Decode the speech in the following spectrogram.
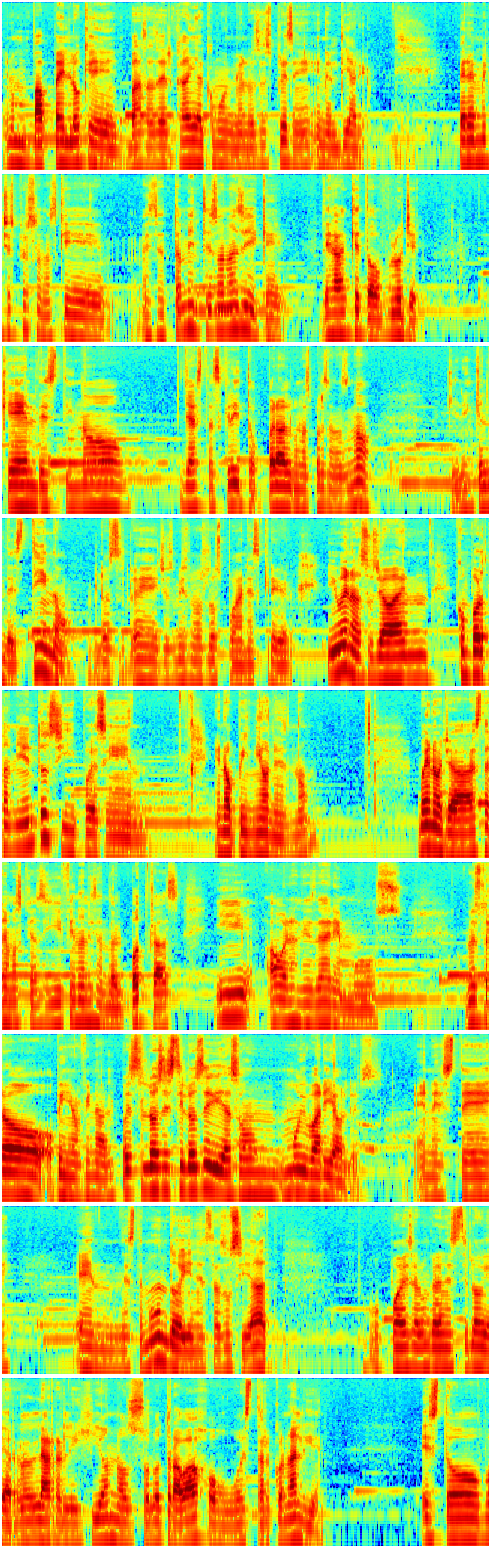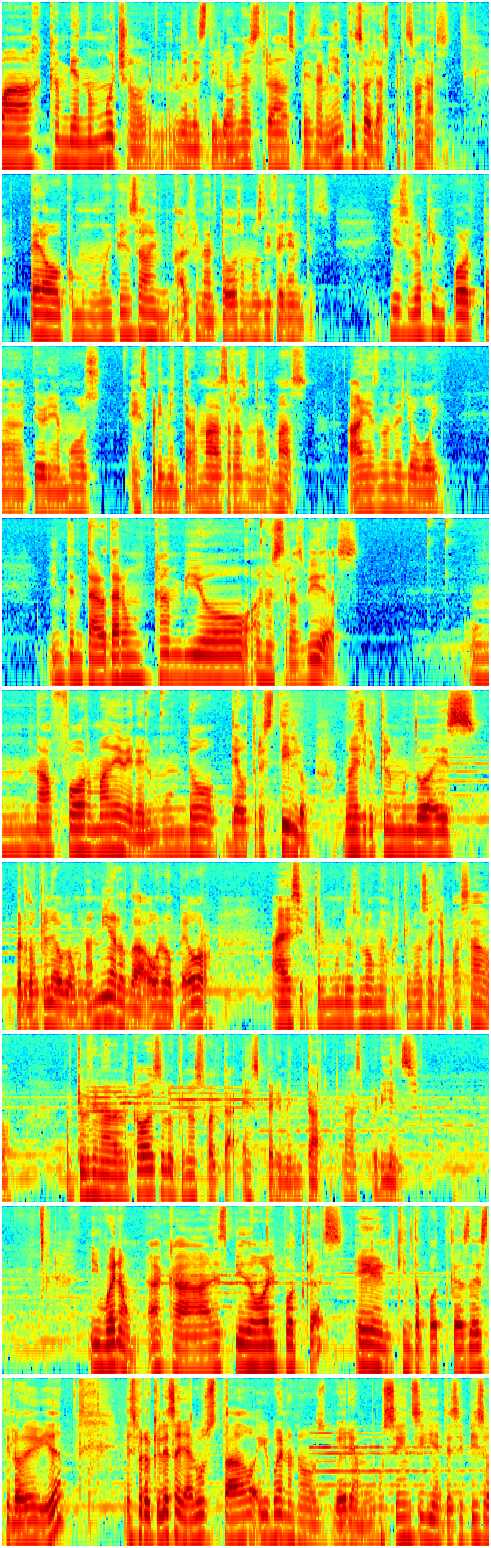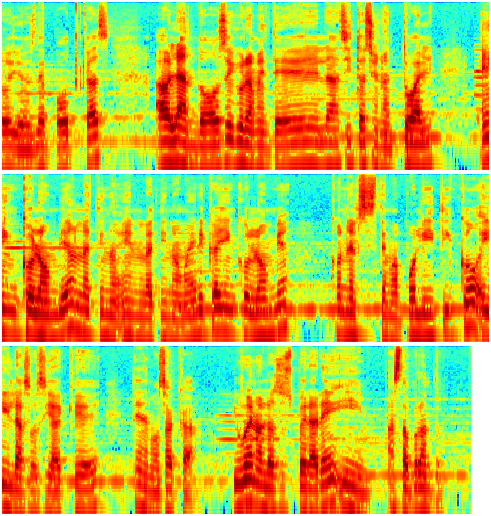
en un papel lo que vas a hacer cada día, como bien los expresé en el diario. Pero hay muchas personas que exactamente son así, que dejan que todo fluye, que el destino ya está escrito, pero algunas personas no quieren que el destino los, ellos mismos los puedan escribir. Y bueno, eso ya va en comportamientos y pues en, en opiniones, ¿no? Bueno, ya estaremos casi finalizando el podcast y ahora les daremos nuestra opinión final. Pues los estilos de vida son muy variables en este, en este mundo y en esta sociedad. Puede ser un gran estilo de vida la religión, no solo trabajo o estar con alguien esto va cambiando mucho en, el estilo de nuestros pensamientos o de las personas. Pero como muy bien saben, al final todos somos diferentes. Y eso es lo que importa. Deberíamos experimentar más, razonar más. Ahí es donde yo voy. Intentar dar un cambio a nuestras vidas. Una forma de ver el mundo de otro estilo. No decir que el mundo es, perdón que le haga una mierda o lo peor a decir que el mundo es lo mejor que nos haya pasado. Porque al final al cabo eso es lo que nos falta, experimentar la experiencia. Y bueno, acá despido el podcast, el quinto podcast de estilo de vida. Espero que les haya gustado y bueno, nos veremos en siguientes episodios de podcast hablando seguramente de la situación actual en Colombia, en, Latino, en Latinoamérica y en Colombia con el sistema político y la sociedad que tenemos acá. Y bueno, los esperaré y hasta pronto.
